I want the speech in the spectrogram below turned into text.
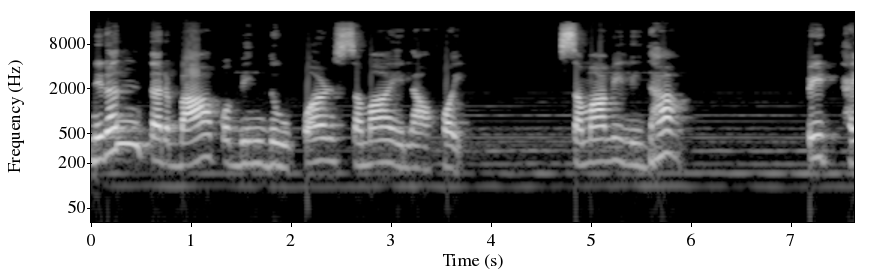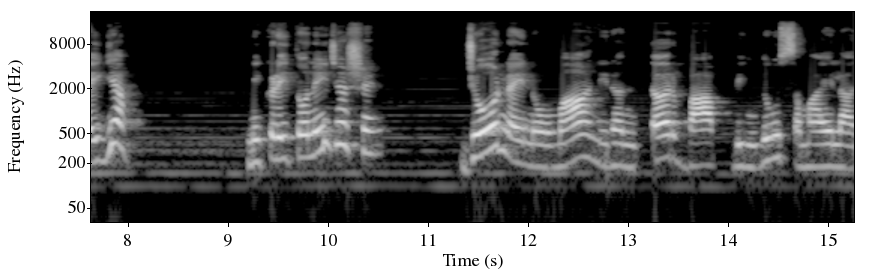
નિરંતર બાપ બિંદુ પણ સમાયેલા હોય. સમાવી લીધા પેટ થઈ ગયા, નીકળી તો નહીં જશે. જો નયનોમાં નિરંતર બાપ બિંદુ સમાયેલા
